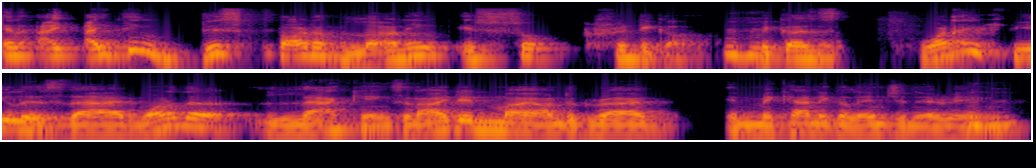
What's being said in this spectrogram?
and I, I think this part of learning is so critical mm-hmm. because what I feel is that one of the lackings, and I did my undergrad in mechanical engineering.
